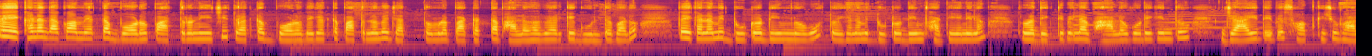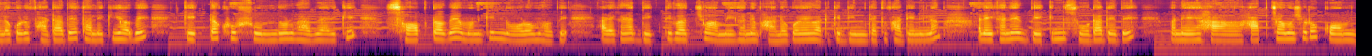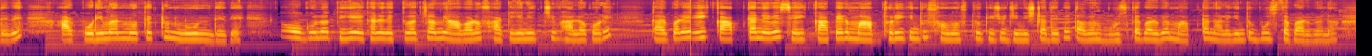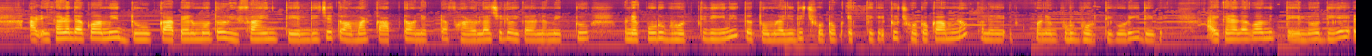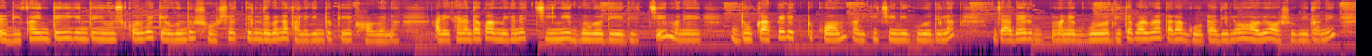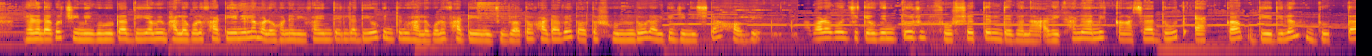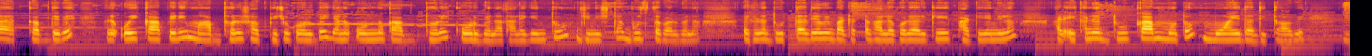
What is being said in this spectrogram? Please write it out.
তো এখানে দেখো আমি একটা বড় পাত্র নিয়েছি। তো একটা বড় দেখে একটা পাত্র নেবে যাতে তোমরা বাটারটা ভালোভাবে আর কি গুলতে পারো। তো এখানে আমি দুটো ডিম নেব। তো এখানে আমি দুটো ডিম ফাটিয়ে নিলাম। তোমরা দেখতে পেলে আর ভালো করে কিন্তু যাই দেবে সব কিছু ভালো করে ফাটাবে। তাহলে কি হবে? কেকটা খুব সুন্দরভাবে আর কি সফট হবে, এমনকি নরম হবে। আর এখানে দেখতে পাচ্ছ আমি এখানে ভালো করে আর কি ডিমটাকে ফাটিয়ে নিলাম। আর এখানে বেকিং সোডা দেবে মানে হাফ চামচেরও কম দেবে। আর পরিমাণ মতো একটু নুন দেবে। তো ওগুলো দিয়ে এখানে দেখতে পাচ্ছ আমি আবারও ফাটিয়ে নিচ্ছি ভালো করে। তারপরে এই কাপটা নেবে, সেই কাপের মাপ ধরেই কিন্তু সমস্ত কিছু জিনিসটা দেবে। তবে বুঝতে পারবে মাপটা নালে কিন্তু বুঝতে পারবে না। আর এখানে দেখো আমি দু কাপের মতো রিফাইন তেল দিচ্ছি তো আমার কাপটা অনেকটা ফাঁড়লা ছিল, ওই কারণে আমি একটু মানে পুরো ভর্তি দিইনি। তো তোমরা যদি ছোটো, এর থেকে একটু ছোটো কাপ নাও, তাহলে মানে পুরো ভর্তি করেই দেবে। আর এখানে দেখো আমি তেলও দিয়ে, রিফাইন তেলই কিন্তু ইউজ করবে, কেউ কিন্তু সর্ষের তেল দেবে না, তাহলে কিন্তু কেক হবে না। আর এখানে দেখো আমি এখানে চিনি গুঁড়ো দিয়ে দিচ্ছি মানে দু কাপের একটু কম আর কি চিনি গুঁড়ো দিলাম। যাদের মানে গুঁড়ো দিতে পারবে না, তারা গোটা দিলেও হবে, অসুবিধা নেই। এখানে দেখো চিনি গুঁড়োটা দিয়ে আমি ভালো করে ফাটিয়ে নিলাম, আর ওখানে রিফাইন তেলটা দিয়েও কিন্তু আমি ভালো করে ফাটিয়ে নিচ্ছি। যত ফাটাবে তত সুন্দর আর কি জিনিসটা হবে। আবারও বলছি, কেউ কিন্তু সর্ষের তেল দেবে না। আর এখানে আমি কাঁচা দুধ এক কাপ দিয়ে দিলাম। দুধটা এক কাপ দেবে। মানে ওই কাপেরই মাপ ধরে সব কিছু করবে, যেন অন্য কাপ ধরে করবে না। তাহলে কিন্তু জিনিসটা বুঝতে পারবে না। এখানে দুধটা দিয়ে আমি বাটারটা ভালো করে আর কি ফাটিয়ে নিলাম। আর এখানে দু কাপ মতো ময়দা দিতে হবে।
